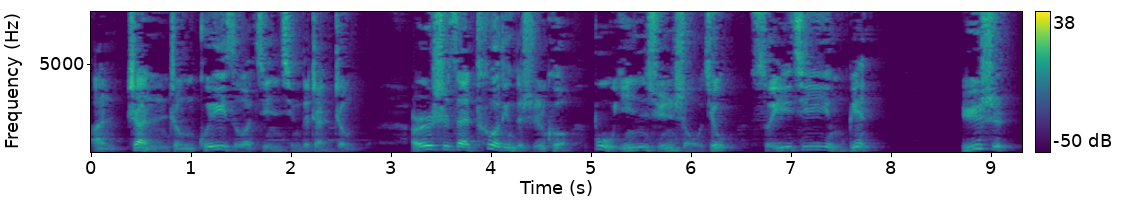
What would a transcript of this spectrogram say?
按战争规则进行的战争，而是在特定的时刻不因循守旧、随机应变。于是。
